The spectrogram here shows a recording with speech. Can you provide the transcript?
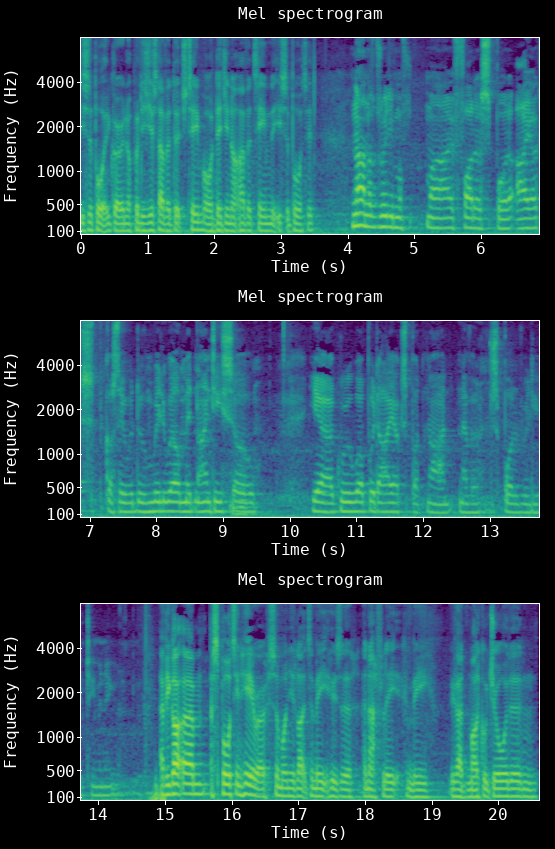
you supported growing up, or did you just have a Dutch team, or did you not have a team that you supported? No, not really. My, my father supported Ajax because they were doing really well mid '90s. So, yeah, I grew up with Ajax, but no, I never supported really a team in England. Have you got um, a sporting hero, someone you'd like to meet who's a, an athlete? It can be we've had Michael Jordan,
